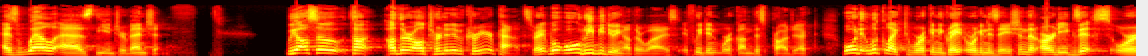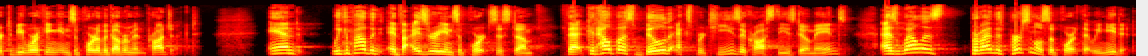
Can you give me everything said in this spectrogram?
as well as the intervention. We also thought other alternative career paths, right? What, what, would we be doing otherwise if we didn't work on this project? What would it look like to work in a great organization that already exists or to be working in support of a government project? And we compiled the advisory and support system that could help us build expertise across these domains, as well as provide the personal support that we needed.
